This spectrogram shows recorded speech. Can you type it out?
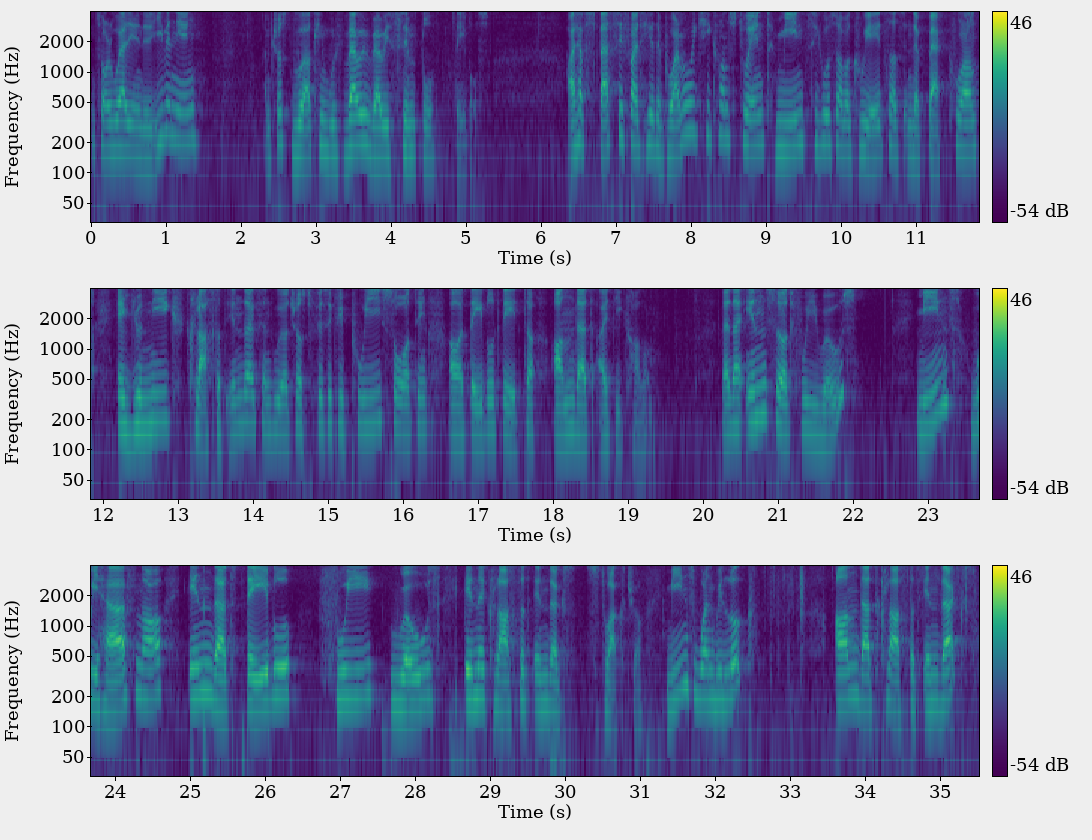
It's already in the evening. I'm just working with very, very simple tables. I have specified here the primary key constraint means SQL Server creates us in the background a unique clustered index and we are just physically pre-sorting our table data on that ID column. Then I insert three rows means we have now in that table three rows in a clustered index structure. Means when we look on that clustered index,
